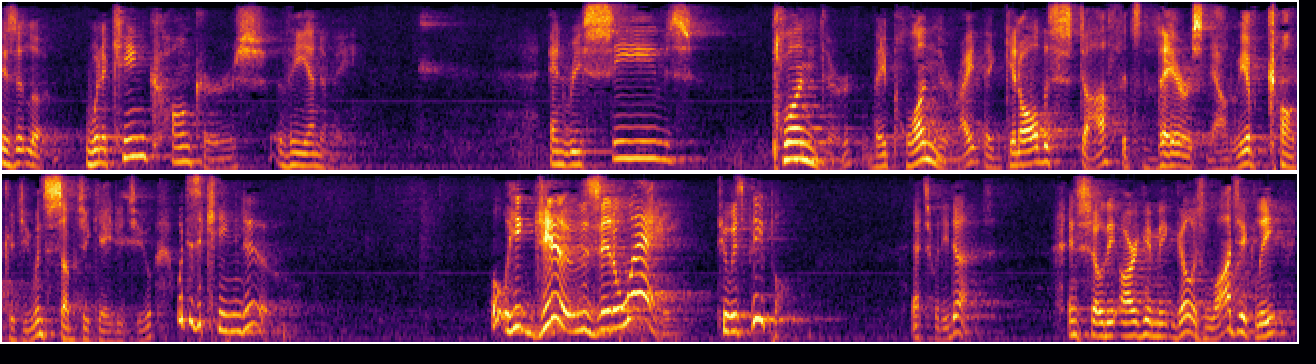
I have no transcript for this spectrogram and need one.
Is that, look, when a king conquers the enemy and receives plunder. They plunder, right? They get all the stuff. It's theirs now. We have conquered you and subjugated you. What does a king do? Well, he gives it away to his people. That's what he does. And so the argument goes logically,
